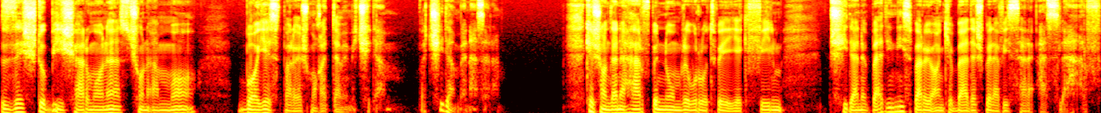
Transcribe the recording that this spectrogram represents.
زشت و بیشرمانه است چون اما بایست برایش مقدمه میچیدم و چیدم به نظرم. کشاندن حرف به نمره و رتبه یک فیلم چیدن بدی نیست برای آنکه بعدش بروی سر اصل حرف.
